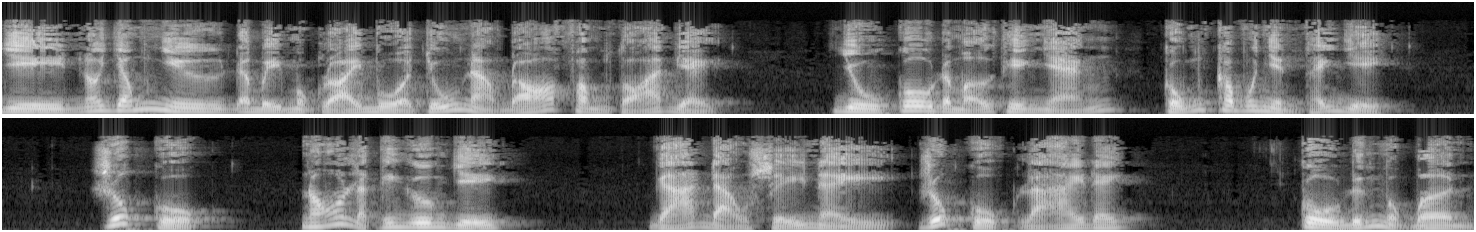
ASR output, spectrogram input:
Vì nó giống như đã bị một loại bùa chú nào đó phong tỏa vậy. Dù cô đã mở thiên nhãn, cũng không có nhìn thấy gì. Rốt cuộc, nó là cái gương gì? Gã đạo sĩ này rốt cuộc là ai đây? Cô đứng một bên,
